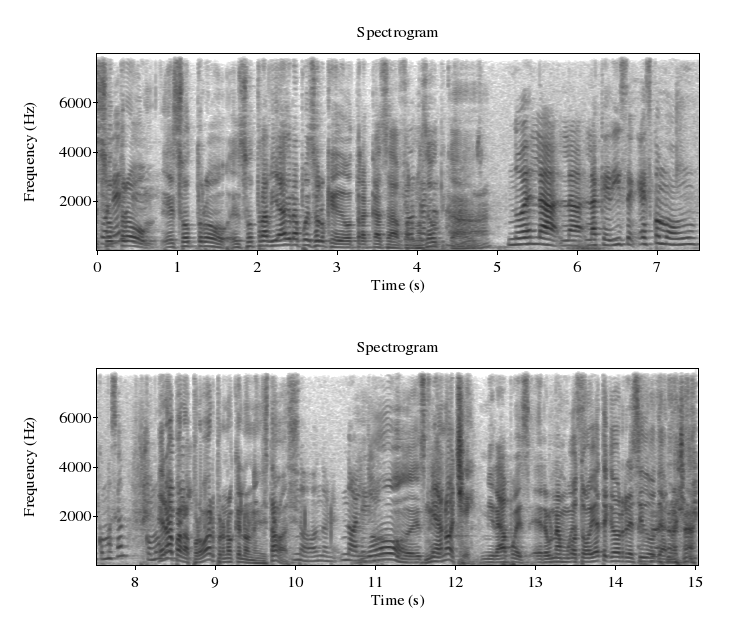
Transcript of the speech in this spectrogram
es otro, es otro, es otra Viagra, pues solo que de otra casa farmacéutica. casa. ¿no? Ah. No es la, la, la que dicen, es como un, ¿cómo se llama? Como Era para probar, pero no que lo necesitabas. No, no, no, no le digo. No, es que Ni anoche. Mira, pues era una O muestra. todavía te quedó residuos de anoche.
